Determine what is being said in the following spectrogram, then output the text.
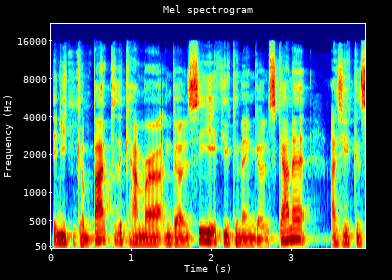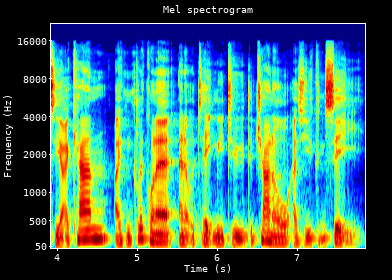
Then you can come back to the camera and go and see if you can then go and scan it. As you can see, I can. I can click on it and it will take me to the channel as you can see.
